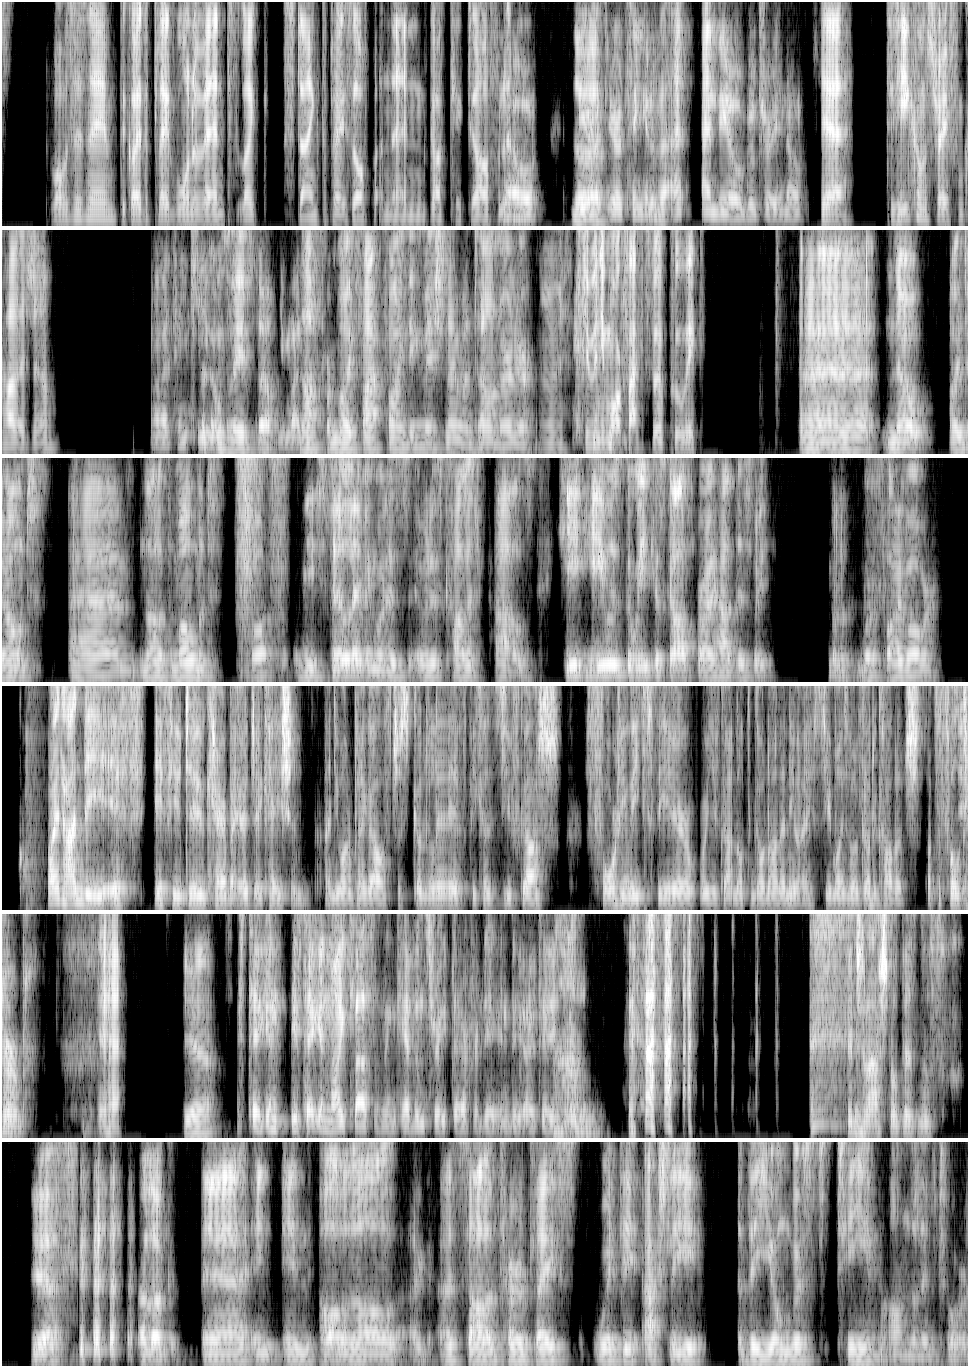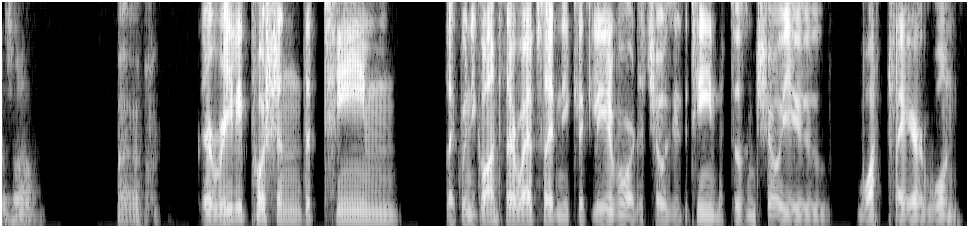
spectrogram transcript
What was his name? The guy that played one event, like stank the place up and then got kicked off. And no, No, you're, that's- you're thinking of A- Andy Ogletree, no? Yeah. Did he come straight from college? No. I think he I don't was. believe so. You might Not from my fact finding mission I went on earlier. All right. Do you have any more facts about Puig? Uh, no, I don't. Um, not at the moment. But he's still living with his with his college pals. He he was the weakest golfer I had this week. With a, with a five over. Quite handy if if you do care about your education and you want to play golf, just go to LIV because you've got 40 weeks of the year where you've got nothing going on anyway. So you might as well go to college. That's a full Yeah. term. Yeah. Yeah. He's taking he's taking night classes in Kevin Street there for the in DIT. International business. Yeah. Uh, look, yeah, in in all in all, a, a solid third place with the actually the youngest team on the LIV tour as well. Wow. They're really pushing the team. Like when you go onto their website and you click leaderboard, it shows you the team. It doesn't show you what player won.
